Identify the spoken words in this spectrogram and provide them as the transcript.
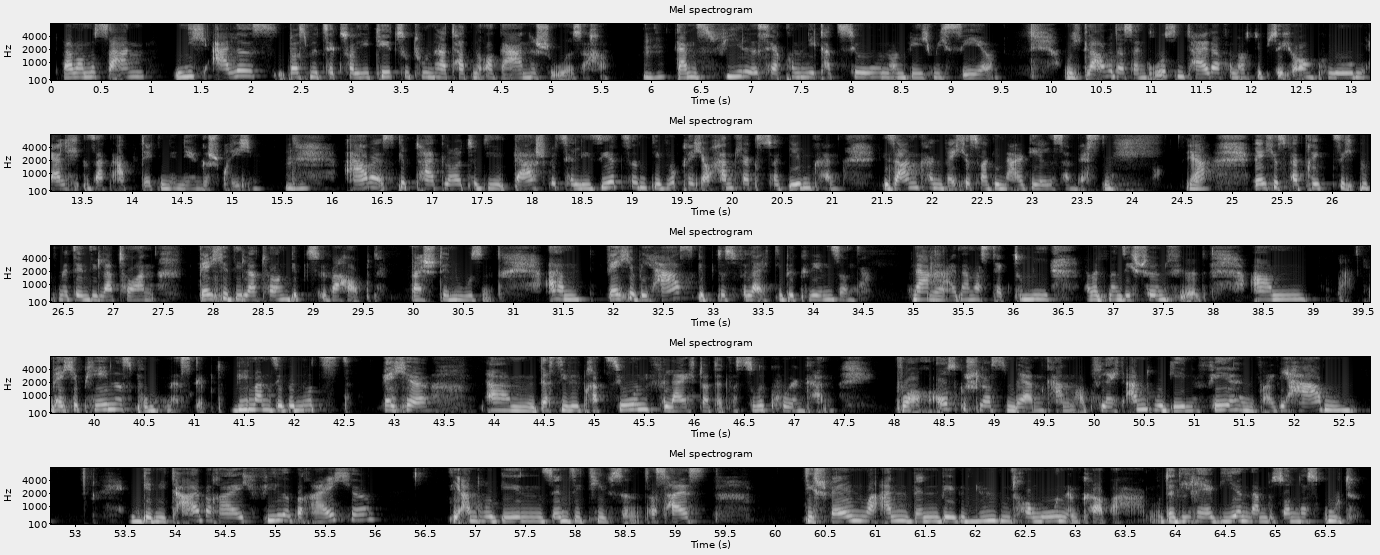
Weil man muss sagen, nicht alles, was mit Sexualität zu tun hat, hat eine organische Ursache. Mhm. Ganz viel ist ja Kommunikation und wie ich mich sehe. Und ich glaube, dass einen großen Teil davon auch die Psychoonkologen ehrlich gesagt abdecken in ihren Gesprächen. Mhm. Aber es gibt halt Leute, die da spezialisiert sind, die wirklich auch Handwerkszeug geben können. Die sagen können, welches Vaginalgel ist am besten. Ja. ja. Welches verträgt sich gut mit den Dilatoren? Welche Dilatoren gibt's überhaupt bei Stenosen? Ähm, welche BHs gibt es vielleicht, die bequem sind nach ja. einer Mastektomie, damit man sich schön fühlt? Ähm, welche Penispumpen es gibt, wie man sie benutzt, welche, ähm, dass die Vibration vielleicht dort etwas zurückholen kann, wo auch ausgeschlossen werden kann, ob vielleicht Androgene fehlen, weil wir haben im Genitalbereich viele Bereiche, die androgen sensitiv sind. Das heißt, die schwellen nur an, wenn wir genügend Hormone im Körper haben oder die reagieren dann besonders gut.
